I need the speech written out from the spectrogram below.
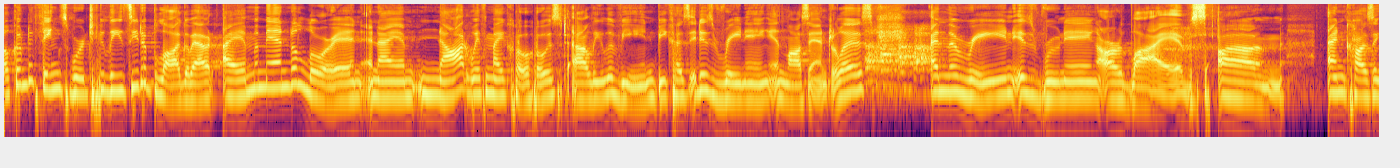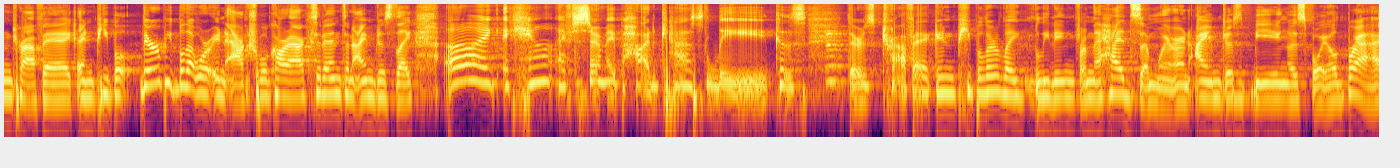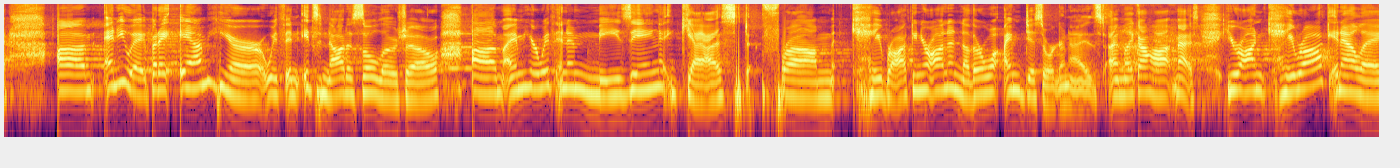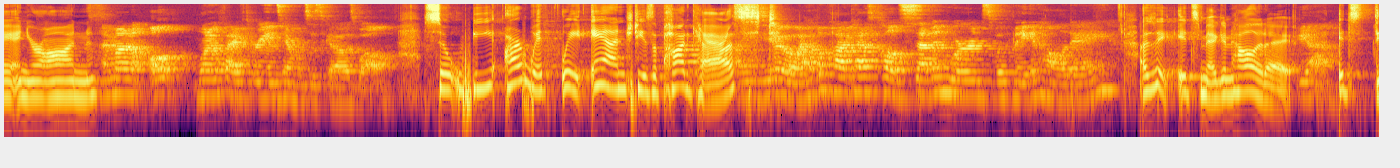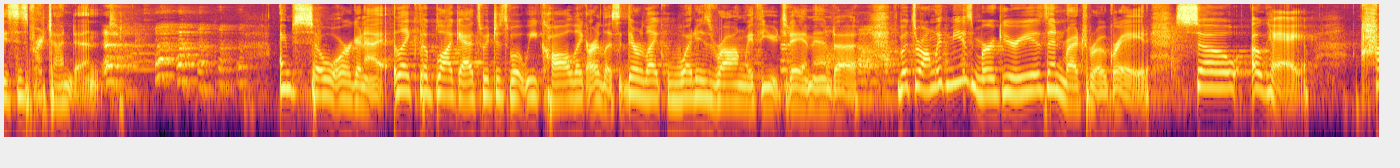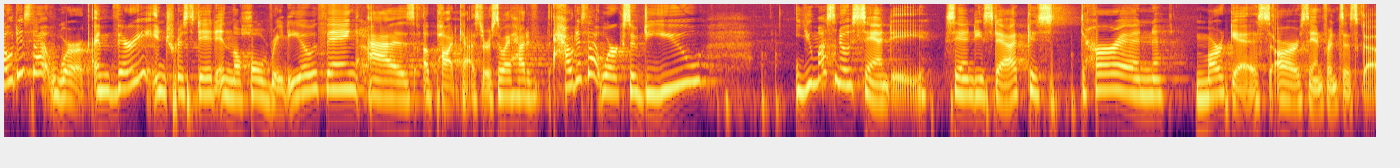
welcome to Things We're Too Lazy to Blog About. I am Amanda Lauren, and I am not with my co host, Ali Levine, because it is raining in Los Angeles, and the rain is ruining our lives. Um, and causing traffic and people there are people that were in actual car accidents and i'm just like oh i, I can't i have to start my podcast late because there's traffic and people are like bleeding from the head somewhere and i'm just being a spoiled brat. Um, anyway but i am here with an it's not a solo show. Um, i'm here with an amazing guest from KROQ and you're on another one i'm disorganized. I'm like a hot mess. You're on KROQ in la and you're on I'm on alt 105.3 in San Francisco as well. So we are with wait, and she has a podcast. I do. I have a podcast called Seven Words with Megan Holiday. I was say it's Megan Holiday. Yeah. It's this is redundant. I'm so organized. Like the blogettes, which is what we call like our list. They're like, "What is wrong with you today, Amanda?" What's wrong with me is Mercury is in retrograde. So okay. How does that work? I'm very interested in the whole radio thing as a podcaster. So I had how does that work? So do you you must know Sandy, Sandy Stack, because her and Marcus are San Francisco.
